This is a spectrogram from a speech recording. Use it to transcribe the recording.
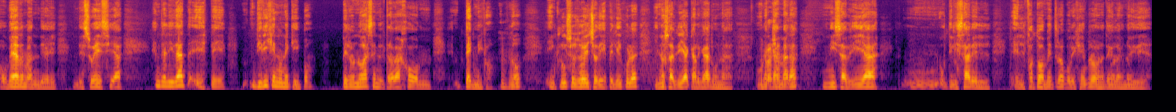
o Berman de, de Suecia, en realidad este, dirigen un equipo pero no hacen el trabajo mm, técnico, ¿no? Incluso yo he hecho 10 películas y no sabría cargar una, una cámara, ni sabría mm, utilizar el, fotómetro, por ejemplo, no tengo la menor idea.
